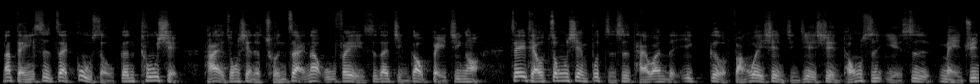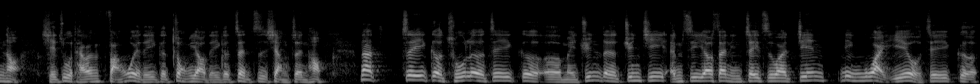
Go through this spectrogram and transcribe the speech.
那等于是在固守跟凸显。台海中线的存在，那无非也是在警告北京哈，这一条中线不只是台湾的一个防卫线、警戒线，同时也是美军哈协助台湾防卫的一个重要的一个政治象征哈。那这一个除了这一个呃美军的军机 MC 幺三零 J 之外，今另外也有这一个。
